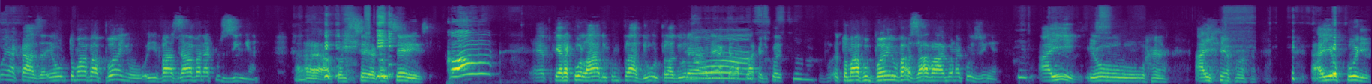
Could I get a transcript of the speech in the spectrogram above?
muito ruim a casa. Eu tomava banho e vazava na cozinha. Ah, acontecia, acontecia isso. Como? É porque era colado com pladur, pladur é né, aquela placa de coisa. Eu tomava o banho, vazava água na cozinha. Aí eu, aí eu, aí eu fui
